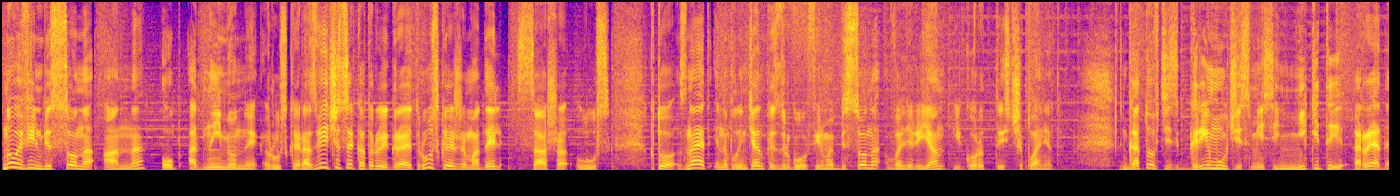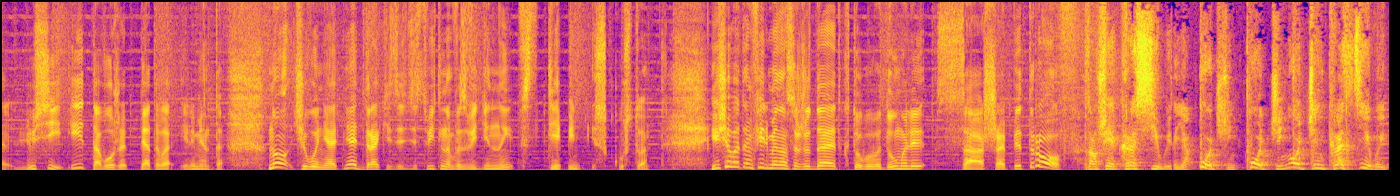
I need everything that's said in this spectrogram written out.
Новый фильм Бессона «Анна» об одноименной русской разведчице, которую играет русская же модель Саша Лус. Кто знает, инопланетянка из другого фильма Бессона «Валерьян и город тысячи планет». Готовьтесь к гремучей смеси Никиты, Реда, Люси и того же пятого элемента. Но чего не отнять, драки здесь действительно возведены в степень искусства. Еще в этом фильме нас ожидает, кто бы вы думали, Саша Петров. Потому что я красивый. Я очень, очень, очень красивый.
